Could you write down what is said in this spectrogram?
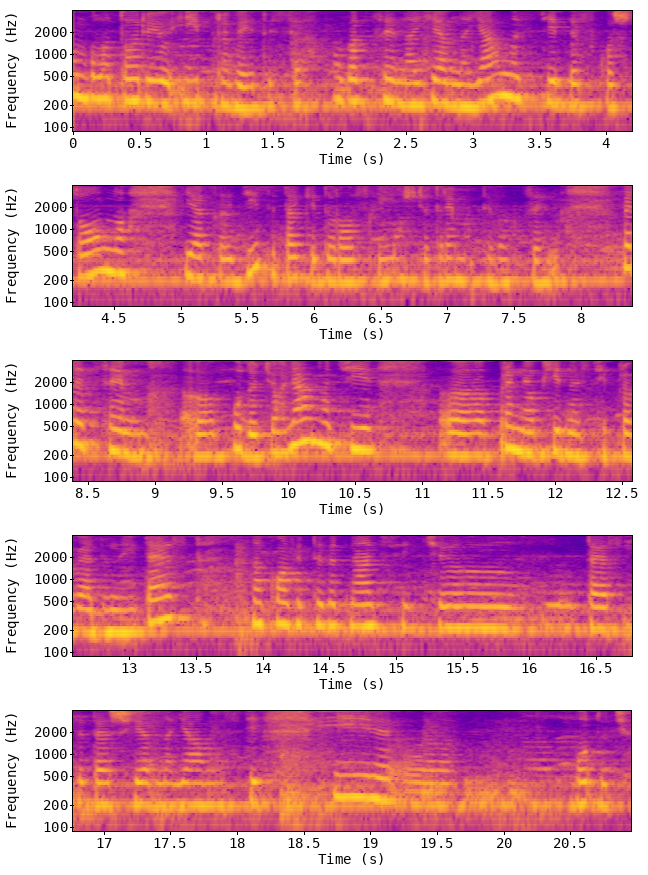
амбулаторію і привитися. Вакцина є в наявності безкоштовно. Як діти, так і дорослі можуть отримати вакцину. Перед цим е, будуть оглянуті при необхідності проведений тест. На COVID-19 е, тести теж є в наявності і е, будуть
